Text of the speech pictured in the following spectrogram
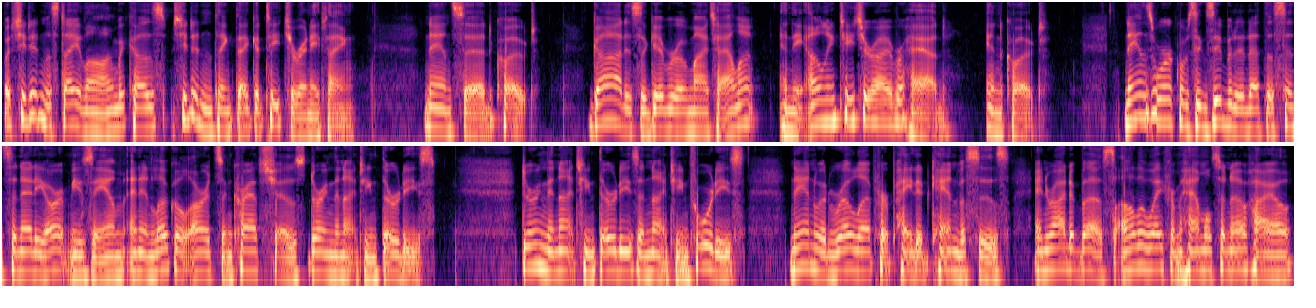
but she didn't stay long because she didn't think they could teach her anything. Nan said, quote, God is the giver of my talent and the only teacher I ever had. End quote. Nan's work was exhibited at the Cincinnati Art Museum and in local arts and crafts shows during the 1930s. During the 1930s and 1940s, Nan would roll up her painted canvases and ride a bus all the way from Hamilton, Ohio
